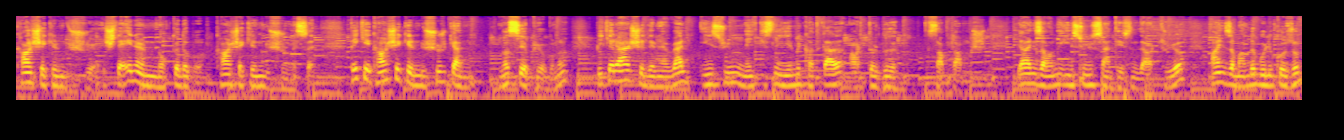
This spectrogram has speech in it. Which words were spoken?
kan şekerini düşürüyor. İşte en önemli nokta da bu, kan şekerini düşürmesi. Peki kan şekerini düşürürken nasıl yapıyor bunu? Bir kere her şeyden evvel insülinin etkisini 20 kat arttırdığı saptanmış. Ve aynı zamanda insülin sentezini de arttırıyor. Aynı zamanda glukozun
